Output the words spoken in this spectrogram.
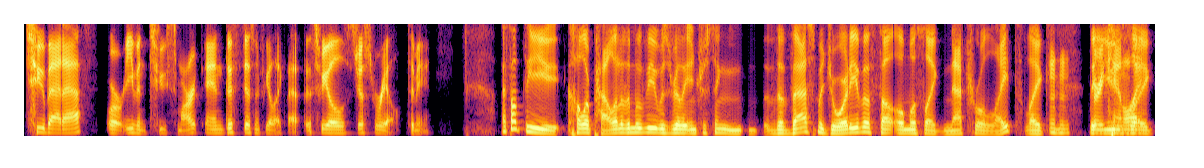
too badass or even too smart. And this doesn't feel like that. This feels just real to me. I thought the color palette of the movie was really interesting. The vast majority of it felt almost like natural light, like Mhm. they Very use like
